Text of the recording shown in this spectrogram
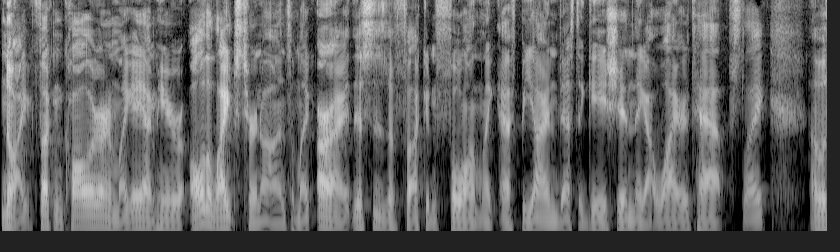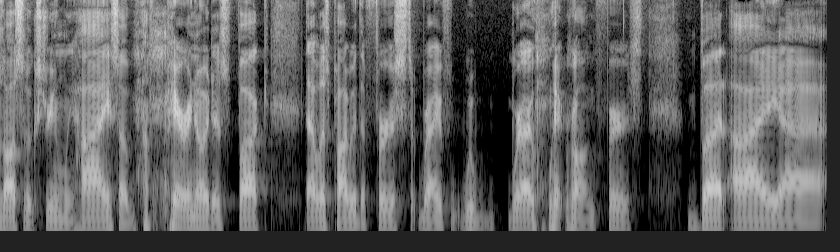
no, I fucking call her. And I'm like, hey, I'm here. All the lights turn on, so I'm like, all right, this is a fucking full on like FBI investigation. They got wiretaps. Like, I was also extremely high, so I'm paranoid as fuck. That was probably the first where I where I went wrong first. But I uh,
